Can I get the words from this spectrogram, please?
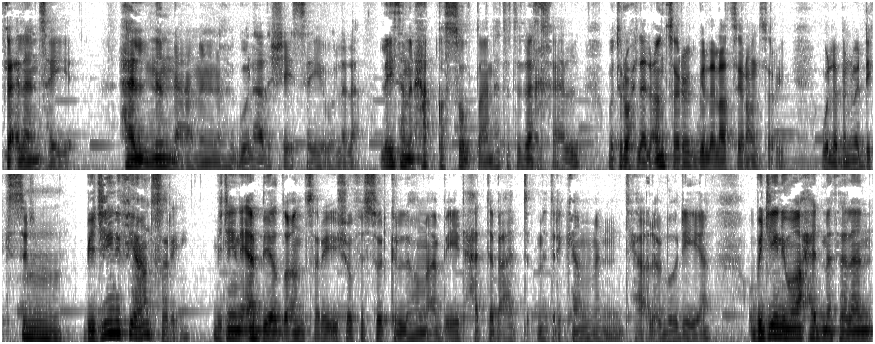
فعلا سيء هل نمنع من إنه يقول هذا الشيء السيء ولا لا؟ ليس من حق السلطة أنها تتدخل وتروح للعنصري وتقول له لا تصير عنصري ولا بنوديك السجن. بيجيني في عنصري بيجيني أبيض عنصري يشوف السود كلهم عبيد حتى بعد مدري كم من انتهاء العبودية وبيجيني واحد مثلا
